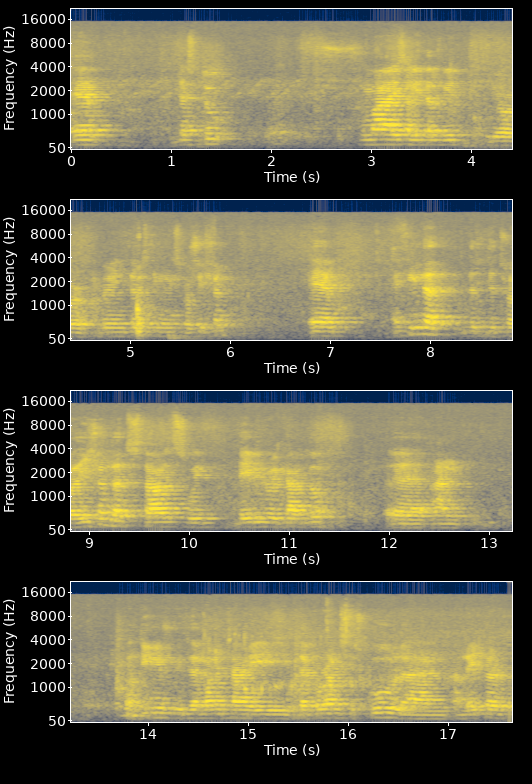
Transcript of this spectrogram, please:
Uh, just to summarize a little bit your very interesting exposition. Uh, I think that the, the, tradition that starts with David Ricardo uh, and continues with the monetary, currency school and, and later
